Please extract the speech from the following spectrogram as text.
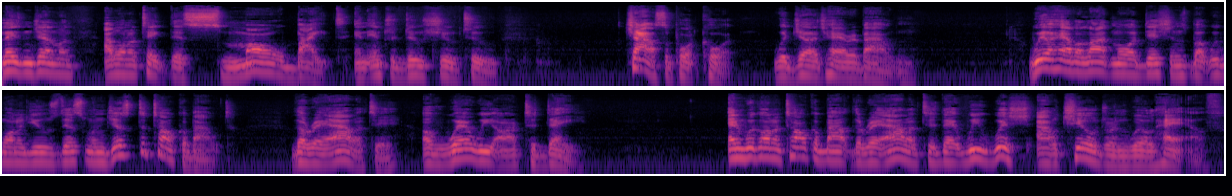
Ladies and gentlemen, I want to take this small bite and introduce you to Child Support Court with Judge Harry Bowden. We'll have a lot more editions, but we want to use this one just to talk about the reality of where we are today. And we're going to talk about the reality that we wish our children will have.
